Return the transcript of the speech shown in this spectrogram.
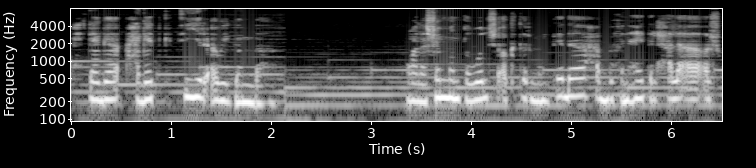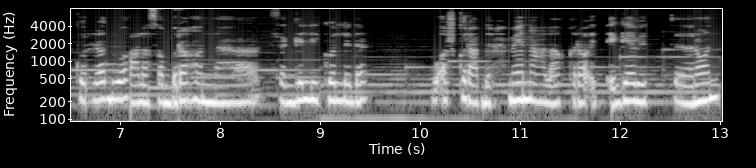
محتاجة حاجات كتير قوي جنبها. وعلشان ما نطولش أكتر من كده حابة في نهاية الحلقة أشكر رضوى على صبرها إنها تسجل لي كل ده. وأشكر عبد الرحمن على قراءة إجابة ران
